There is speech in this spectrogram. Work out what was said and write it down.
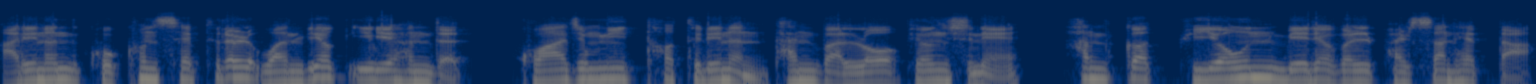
아리는 곡 콘셉트를 완벽 이해한 듯 과즙이 터뜨리는 단발로 변신해 한껏 귀여운 매력을 발산했다.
